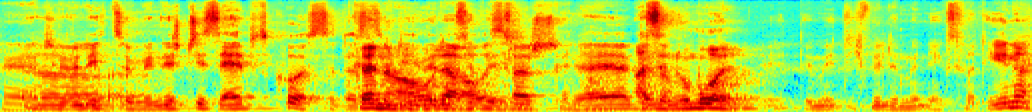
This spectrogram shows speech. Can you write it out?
Ja, natürlich, äh, zumindest die Selbstkosten, dass genau, du die wieder raus hast. Genau. Ja, genau. Also nur mal, damit ich will damit nichts verdienen,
